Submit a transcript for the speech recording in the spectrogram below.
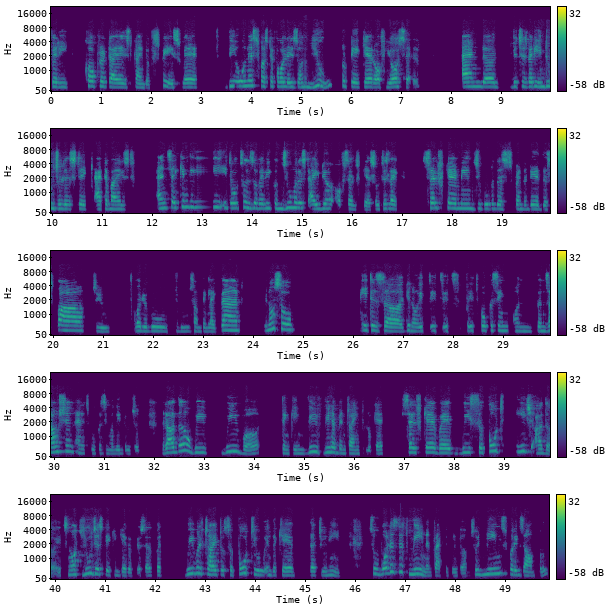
very corporatized kind of space where the onus first of all is on you to take care of yourself and uh, which is very individualistic atomized. And secondly it also is a very consumerist idea of self-care. So it is like self-care means you go to the spend a day at the spa so you or you go to do something like that you know so it is uh, you know it's it's it's it's focusing on consumption and it's focusing on the individual. Rather we we were thinking we we have been trying to look at self care where we support each other. It's not you just taking care of yourself but we will try to support you in the care that you need. So what does this mean in practical terms? So it means for example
